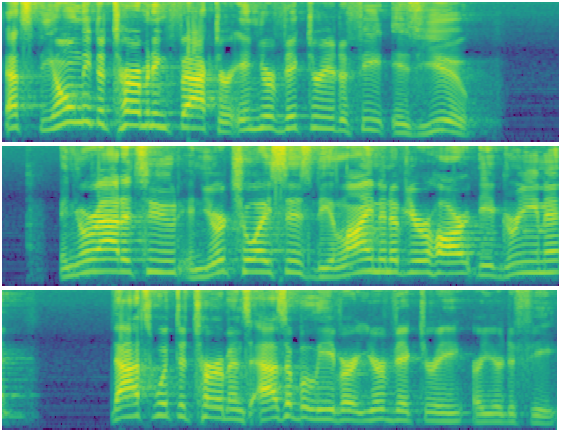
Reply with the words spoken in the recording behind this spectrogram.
That's the only determining factor in your victory or defeat is you. In your attitude, in your choices, the alignment of your heart, the agreement. That's what determines, as a believer, your victory or your defeat.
